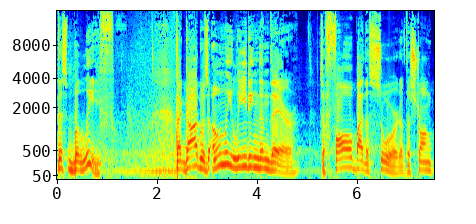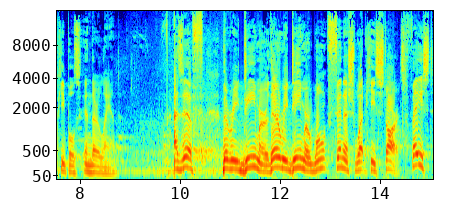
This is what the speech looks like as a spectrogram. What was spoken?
this belief that God was only leading them there to fall by the sword of the strong peoples in their land. As if the Redeemer, their Redeemer, won't finish what he starts. Faced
